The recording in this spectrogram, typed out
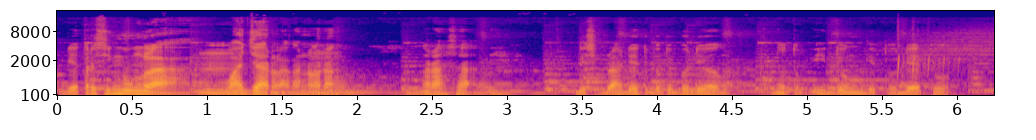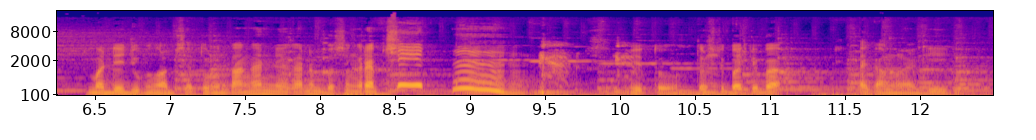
dia tersinggung lah Hmm. wajar lah kan Hmm. orang ngerasa di sebelah dia tiba-tiba dia nutup hidung gitu dia tuh cuma dia juga nggak bisa turun tangannya karena bosnya ngerem! Hmm. gitu terus tiba-tiba pegang lagi gitu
